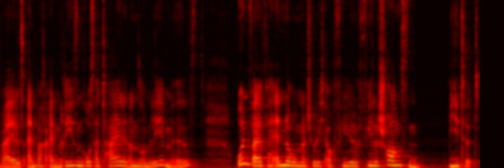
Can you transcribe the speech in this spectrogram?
weil es einfach ein riesengroßer Teil in unserem Leben ist und weil Veränderung natürlich auch viel, viele Chancen bietet.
